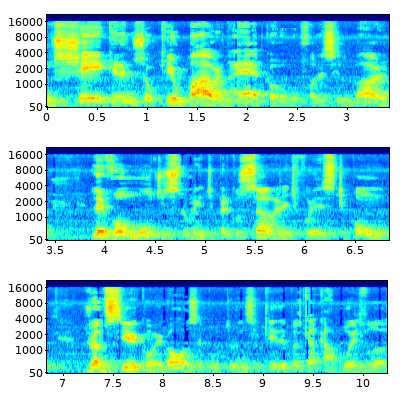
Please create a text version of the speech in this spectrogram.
Um shaker, não sei o quê. O Bauer, na época, o falecido Bauer, levou um monte de instrumento de percussão. A gente fez tipo um drum circle, igual o Sepultura, não sei o quê. Depois que acabou, ele falou.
